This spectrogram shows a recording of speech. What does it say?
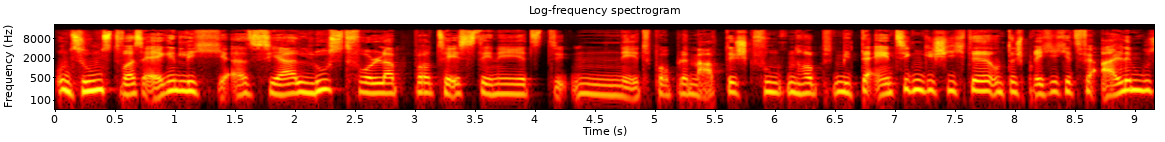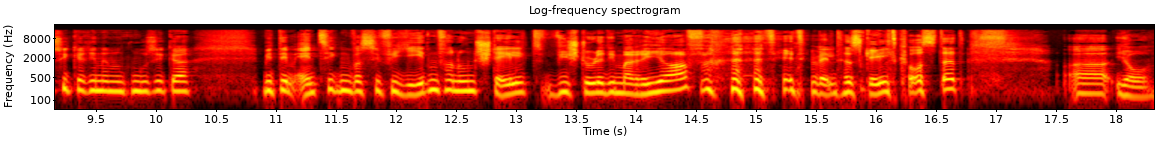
Und sonst war es eigentlich ein sehr lustvoller Prozess, den ich jetzt nicht problematisch gefunden habe. Mit der einzigen Geschichte, und da spreche ich jetzt für alle Musikerinnen und Musiker, mit dem einzigen, was sie für jeden von uns stellt, wie stelle die Maria auf, weil das Geld kostet. Äh, ja,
